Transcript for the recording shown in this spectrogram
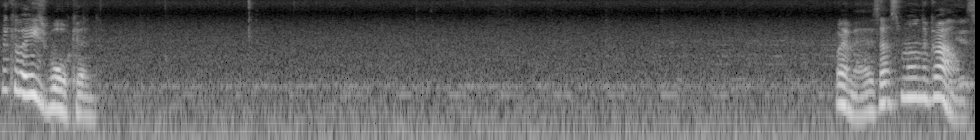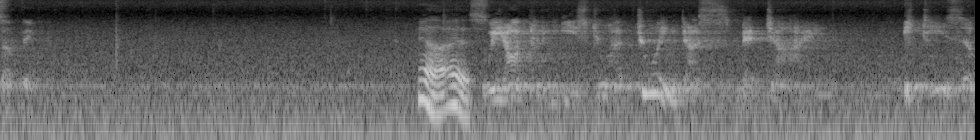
Look at where he's walking. Wait a minute, is that someone on the ground? Yeah, that is. We are pleased you have joined us, Medjay. It is of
